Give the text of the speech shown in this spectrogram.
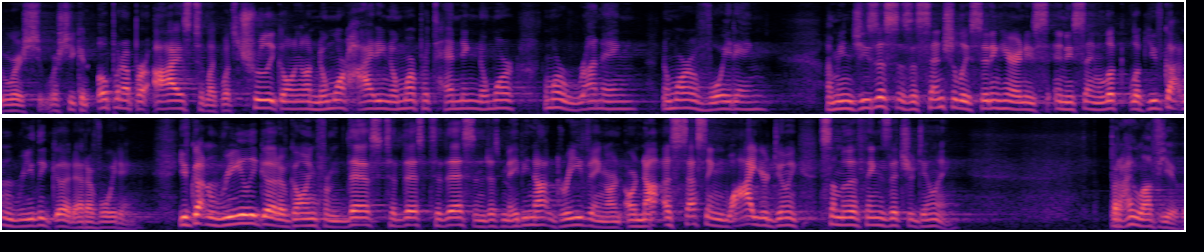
where she, where she can open up her eyes to like what's truly going on. No more hiding no more pretending no more no more running no more avoiding. I mean jesus is essentially sitting here and he's and he's saying look look you've gotten really good at avoiding. You've gotten really good of going from this to this to this and just maybe not grieving or, or not assessing why you're doing some of the things that you're doing. But i love you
